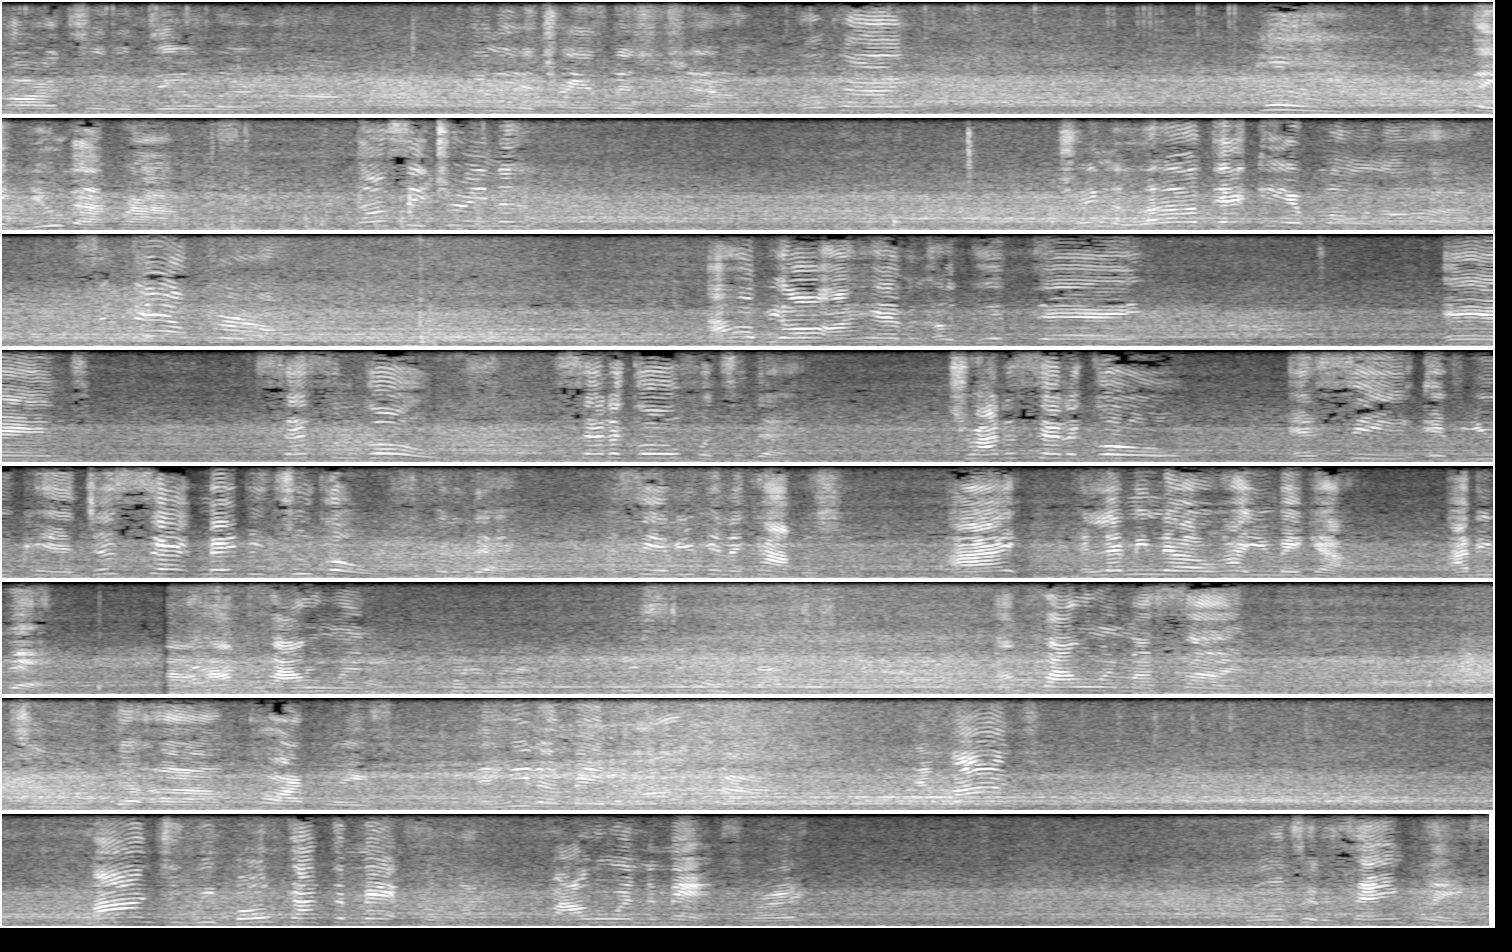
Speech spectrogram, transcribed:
car to the dealer. Um, he need a transmission change. Okay. you think you got problems? Y'all see Trina? Trina love that air blowing on her. Sit down, girl. I hope y'all are having a good day and set some goals. Set a goal for today. Try to set a goal and see if you can just set maybe two goals for the day and see if you can accomplish it. All right? And let me know how you make out. I'll be back. Uh, I'm following. You're still on the fastest route. I'm following my son to the um, car place, and he done made a wrong turn. And mind you, mind you, we both got the maps on, following the maps, right? Going to the same place.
